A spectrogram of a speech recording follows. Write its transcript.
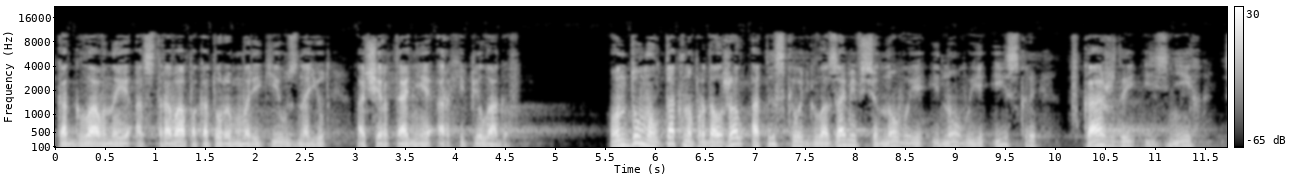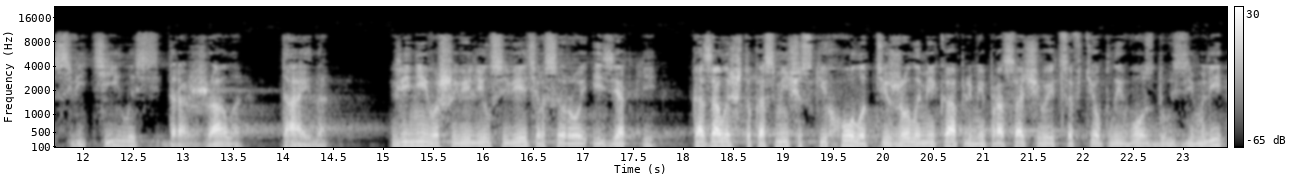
как главные острова, по которым моряки узнают очертания архипелагов. Он думал так, но продолжал отыскивать глазами все новые и новые искры, в каждой из них светилась, дрожала тайна. Лениво шевелился ветер сырой и зябкий, Казалось, что космический холод тяжелыми каплями просачивается в теплый воздух Земли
